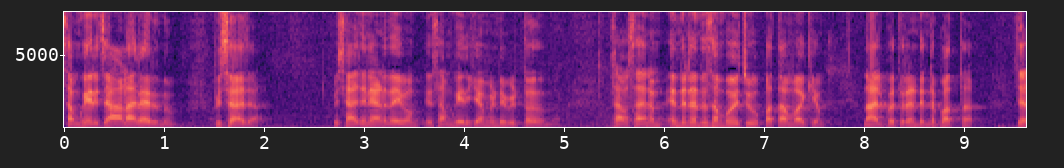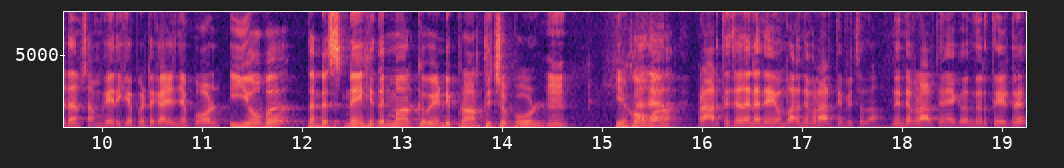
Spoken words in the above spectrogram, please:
സംഹരിച്ച ആളാരായിരുന്നു? പിശാച. പിശാചിനെയാണ് ദൈവം ഇത് സംഹരിക്കാൻ വേണ്ടി വിട്ടതെന്ന്. പക്ഷെ അവസാനം എന്നിട്ടെന്ത് സംഭവിച്ചു? പത്താം വാക്യം നാൽപ്പത്തിരണ്ടിന്റെ പത്ത്. ജഡം സംഹരിക്കപ്പെട്ട് കഴിഞ്ഞപ്പോൾ ഇയോബ് തന്റെ സ്നേഹിതന്മാർക്ക് വേണ്ടി പ്രാർത്ഥിച്ചപ്പോൾ യഹോവ പ്രാർത്ഥിച്ചതന്നെ ദൈവം പറഞ്ഞ് പ്രാർത്ഥിപ്പിച്ചതാ. നിന്റെ പ്രാർത്ഥനയൊക്കെ ഒന്ന് നിർത്തിയിട്ട്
